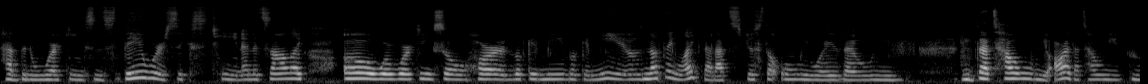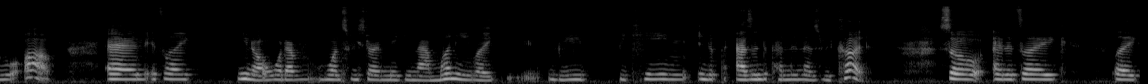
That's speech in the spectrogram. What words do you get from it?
have been working since they were 16 and it's not like oh we're working so hard look at me look at me. It was nothing like that. That's just the only way that we've that's how we are. That's how we grew up. And it's like you know whatever once we started making that money like we became indep- as independent as we could. So and it's like like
